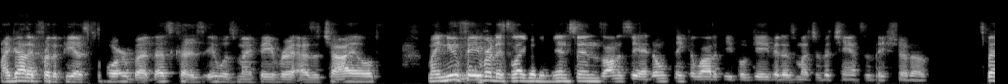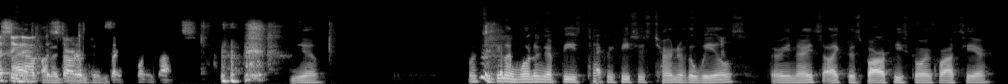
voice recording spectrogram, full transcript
I got it for the PS4, but that's because it was my favorite as a child. My new favorite is Lego Dimensions. Honestly, I don't think a lot of people gave it as much of a chance as they should have. Especially I now the starter is like 20 bucks. Yeah. Once again, I'm wondering if these Technic pieces turn of the wheels. Very nice. I like this bar piece going across here.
